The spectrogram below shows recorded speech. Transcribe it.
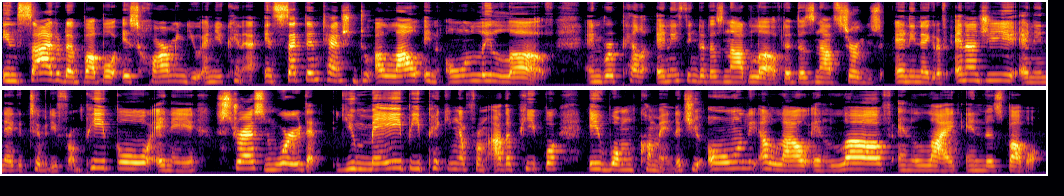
inside of that bubble is harming you. And you can uh, set the intention to allow in only love and repel anything that does not love, that does not serve you. So any negative energy, any negativity from people, any stress and worry that you may be picking up from other people, it won't come in. That you only allow in love and light in this bubble.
